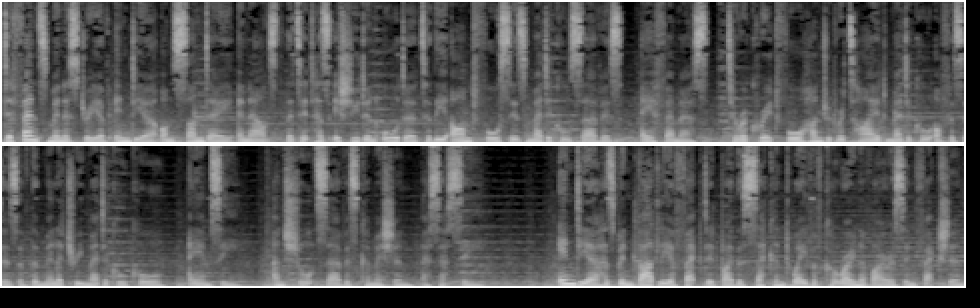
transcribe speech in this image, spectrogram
Defense Ministry of India on Sunday announced that it has issued an order to the Armed Forces Medical Service, AFMS, to recruit 400 retired medical officers of the Military Medical Corps, AMC, and Short Service Commission, SSC. India has been badly affected by the second wave of coronavirus infection,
